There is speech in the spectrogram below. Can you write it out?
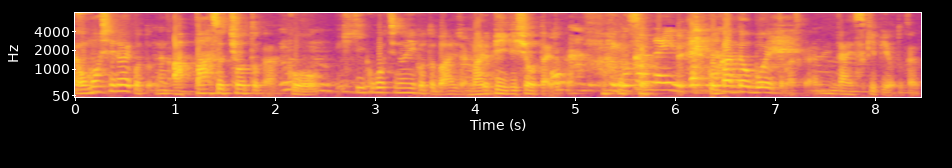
面白いこと、なんかアッパース調とか、こう聞き心地のいい言葉あるじゃん。マルピーギ正体とか。五感、がいいみたいな。五感で覚えてますからね。うん大好きピオとかね。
